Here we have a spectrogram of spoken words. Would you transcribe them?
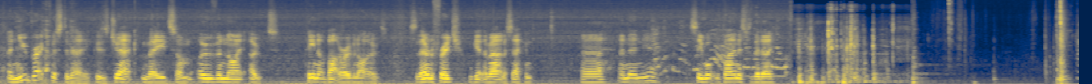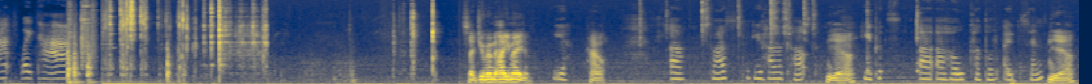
a new breakfast today because Jack made some overnight oats, peanut butter overnight oats. So they're in the fridge. We'll get them out in a second, uh, and then yeah, see what the plan is for the day. Can't wait to have. So do you remember how you made them? Yeah. How? Uh, first you have a cup. Yeah, He puts uh, a whole cup of oats in. yeah.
